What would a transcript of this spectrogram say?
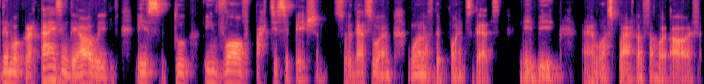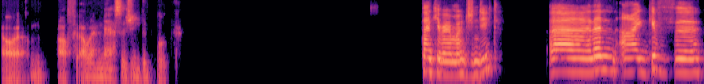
democratizing the algorithm is to involve participation. So that's one, one of the points that maybe uh, was part of our, our, our, of our message in the book. Thank you very much indeed. Uh, then I give the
